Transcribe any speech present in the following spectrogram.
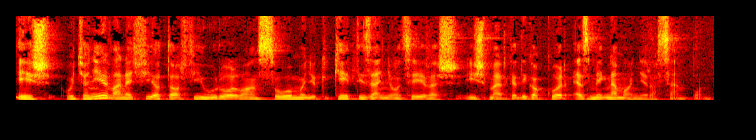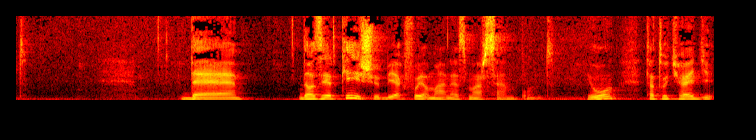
És hogyha nyilván egy fiatal fiúról van szó, mondjuk két 18 éves ismerkedik, akkor ez még nem annyira szempont. De de azért későbbiek folyamán ez már szempont. Jó? Tehát, hogyha egy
